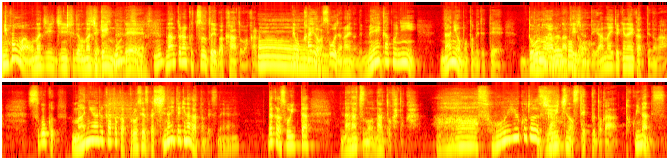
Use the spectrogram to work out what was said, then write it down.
日本は同じ人種で同じ言語で、ですねねなんとなく2といえばカーとわかる。うんでも海外はそうじゃないので、明確に何を求めてて、どのような手順でやんないといけないかっていうのが、すごくマニュアル化とかプロセス化しないといけなかったんですね。だからそういった7つのなんとかとか、ああ、そういうことですか。11のステップとか得意なんです。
